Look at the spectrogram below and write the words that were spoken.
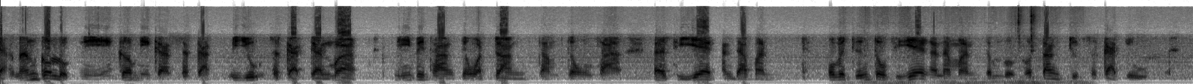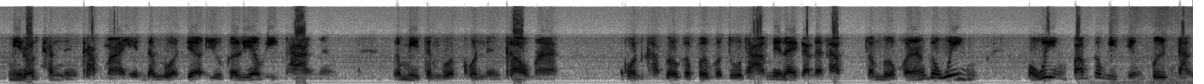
จากนั้นก็หลบหนีก็มีการสกัดวิยุสกัดกันว่าหนีไปทางจังหวัดตรังตามตรงสาเอ่อสี่แยกอันดามันพอไปถึงตรงสี่แยกอันดามันตำรวจก็ตั้งจุดสกัดอยู่ มีรถคันหนึ่งขับมาเห็นตำรวจเยอะอยู่ก็เลี้ยวอีกทางหนึ่งก็มีตำรวจคนหนึ่งเข้ามา คนขับรถก็เปิดประตูถามมีอะไรกันนะครับตำรวจคนนั้นก็วิ่งพอวิ่งปั๊บก็มีเสียงปืนดัง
